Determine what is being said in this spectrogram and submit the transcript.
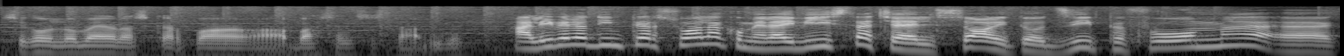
secondo me è una scarpa abbastanza stabile. A livello di intersuola come l'hai vista c'è il solito zip foam, eh,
